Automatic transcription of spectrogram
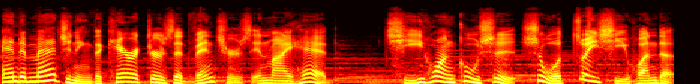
and imagining the characters' adventures in my head. 奇幻故事是我最喜欢的。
